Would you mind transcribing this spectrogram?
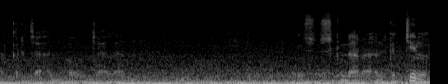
ada kerjaan bau jalan khusus kendaraan kecil.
